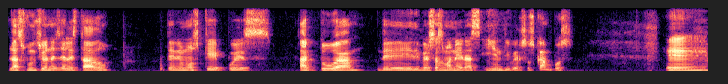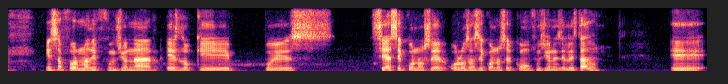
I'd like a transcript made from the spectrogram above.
las funciones del Estado tenemos que pues actúa de diversas maneras y en diversos campos. Eh, esa forma de funcionar es lo que pues se hace conocer o los hace conocer como funciones del Estado. Eh,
